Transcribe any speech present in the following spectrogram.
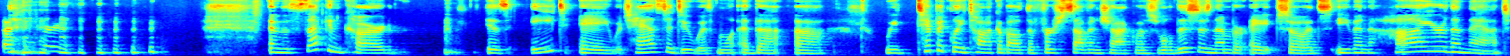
That's encouraging. and the second card is 8A, which has to do with the. Uh, we typically talk about the first seven chakras. Well, this is number eight, so it's even higher than that.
